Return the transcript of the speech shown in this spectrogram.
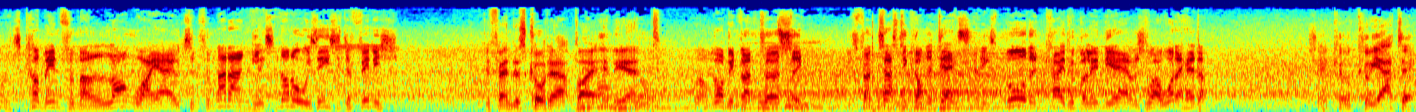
Well, it's come in from a long way out, and from that angle, it's not always easy to finish. Defenders caught out by it in the end. Well, Robin van Persie, he's fantastic on the deck, and he's more than capable in the air as well. What a header. Cheikhou Kouyaté.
